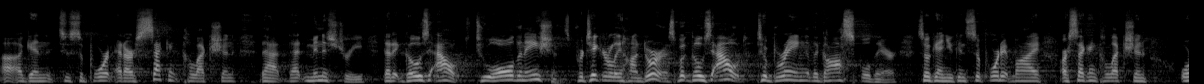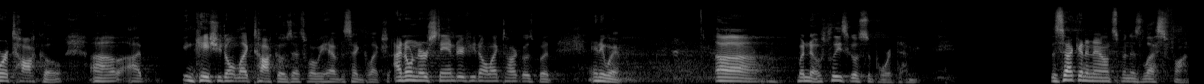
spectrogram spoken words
uh, again to support at our second collection that that ministry that it goes out to all the nations particularly honduras but goes out to bring the gospel there. So again you can support it by our second collection or a taco. Uh, in case you don't like tacos, that's why we have the second collection. I don't understand if you don't like tacos, but anyway. Uh, but no, please go support them. The second announcement is less fun.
